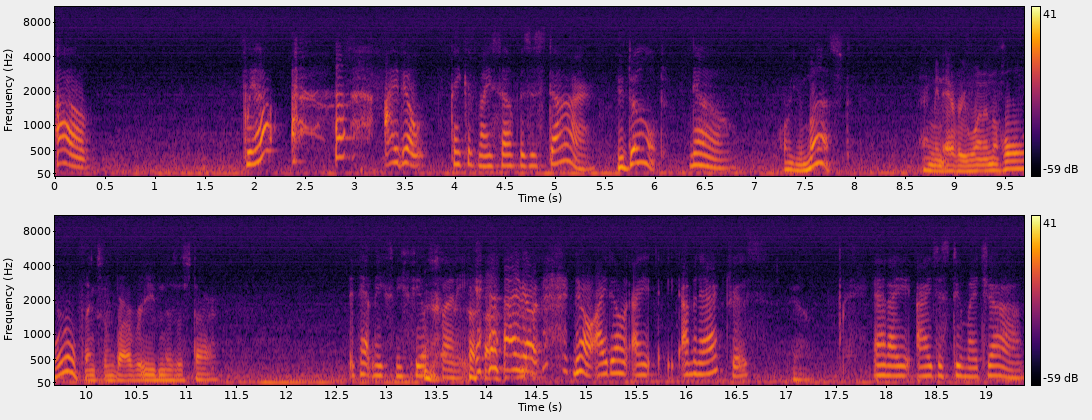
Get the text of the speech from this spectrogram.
Oh, well, I don't think of myself as a star. You don't? No. Oh, you must. I mean, everyone in the whole world thinks of Barbara Eden as a star. That makes me feel funny. I don't. No, I don't. I I'm an actress. Yeah. And I I just do my job.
